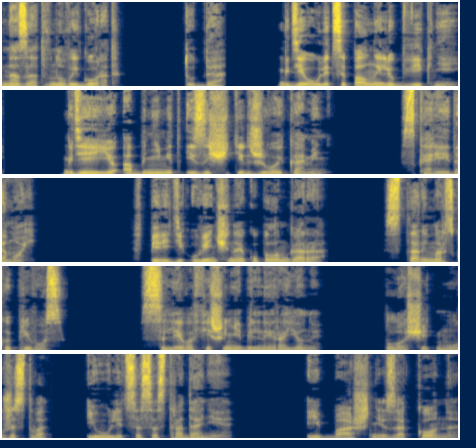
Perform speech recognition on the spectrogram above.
назад в новый город. Туда, где улицы полны любви к ней, где ее обнимет и защитит живой камень. Скорее домой. Впереди увенчанная куполом гора, старый морской привоз. Слева фешенебельные районы, площадь мужества и улица сострадания. И башня закона,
